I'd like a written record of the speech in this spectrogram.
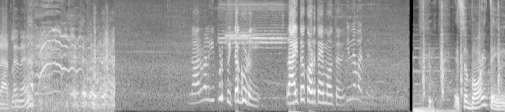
రావట్లేదే? నార్మల్గా ఇప్పుడు పిట్టగూడు ఉంది. రాయితో కొడితే ఏమవుతుంది? కింద పడుతుంది. ఇట్స్ అ బాయ్ థింగ్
